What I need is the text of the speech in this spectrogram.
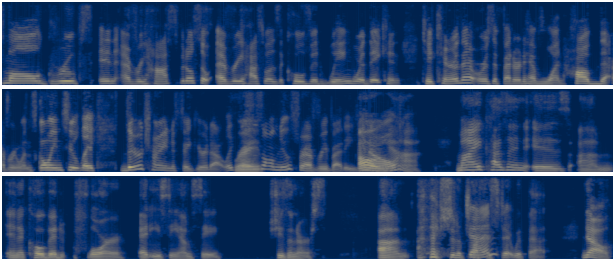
small groups in every hospital? So every hospital has a COVID wing where they can take care of that? Or is it better to have one hub that everyone's going to? Like they're trying to figure it out. Like Right. this is all new for everybody. You oh know? yeah. My cousin is um, in a COVID floor at ECMC. She's a nurse. Um, I should have Jen? prefaced it with that. No,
